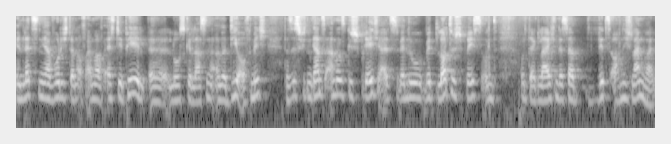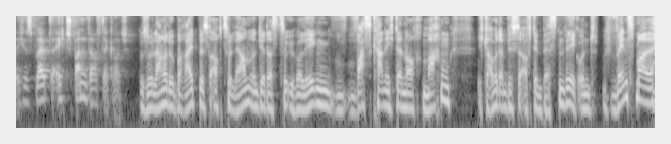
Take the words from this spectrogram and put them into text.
im letzten Jahr wurde ich dann auf einmal auf SDP äh, losgelassen, also die auf mich. Das ist ein ganz anderes Gespräch, als wenn du mit Lotte sprichst und, und dergleichen. Deshalb wird's auch nicht langweilig. Es bleibt echt spannend da auf der Couch. Solange du bereit bist, auch zu lernen und dir das zu überlegen, was kann ich denn noch machen, ich glaube, dann bist du auf dem besten Weg. Und wenn's mal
